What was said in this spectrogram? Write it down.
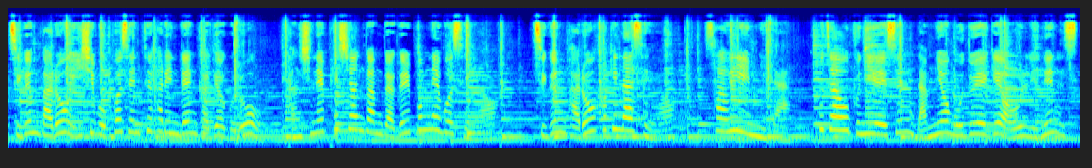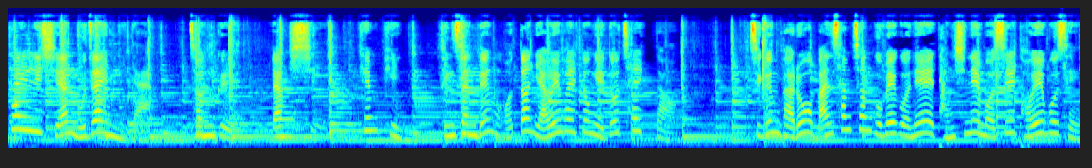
지금 바로 25% 할인된 가격으로 당신의 패션 감각을 뽐내보세요. 지금 바로 확인하세요. 4위입니다. 후자오 브니엣은 남녀 모두에게 어울리는 스타일리시한 모자입니다. 정글, 낚시, 캠핑, 등산 등 어떤 야외 활동에도 찰떡. 지금 바로 13,900원에 당신의 멋을 더해보세요.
